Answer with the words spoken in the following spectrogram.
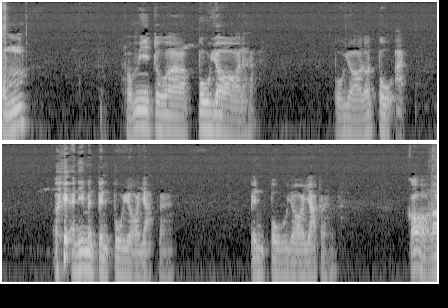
ผม ผมมีตัวปูยอนะฮะปูยอรสปูอัดเอ้ยอันนี้มันเป็นปูยอยักษ์นะ เป็นปูยอยักษ์นะ ก็เรา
